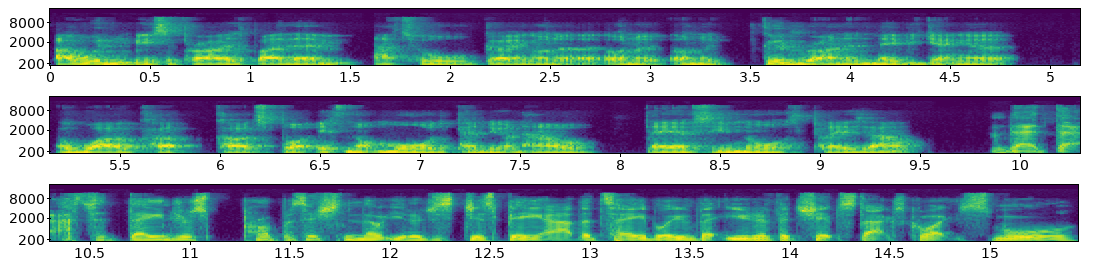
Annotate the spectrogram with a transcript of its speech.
I wouldn't be surprised by them at all going on a on a on a good run and maybe getting a a wild card spot, if not more, depending on how the AFC North plays out. That that's a dangerous proposition, though. You know, just just being at the table, even, the, even if the chip stack's quite small,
